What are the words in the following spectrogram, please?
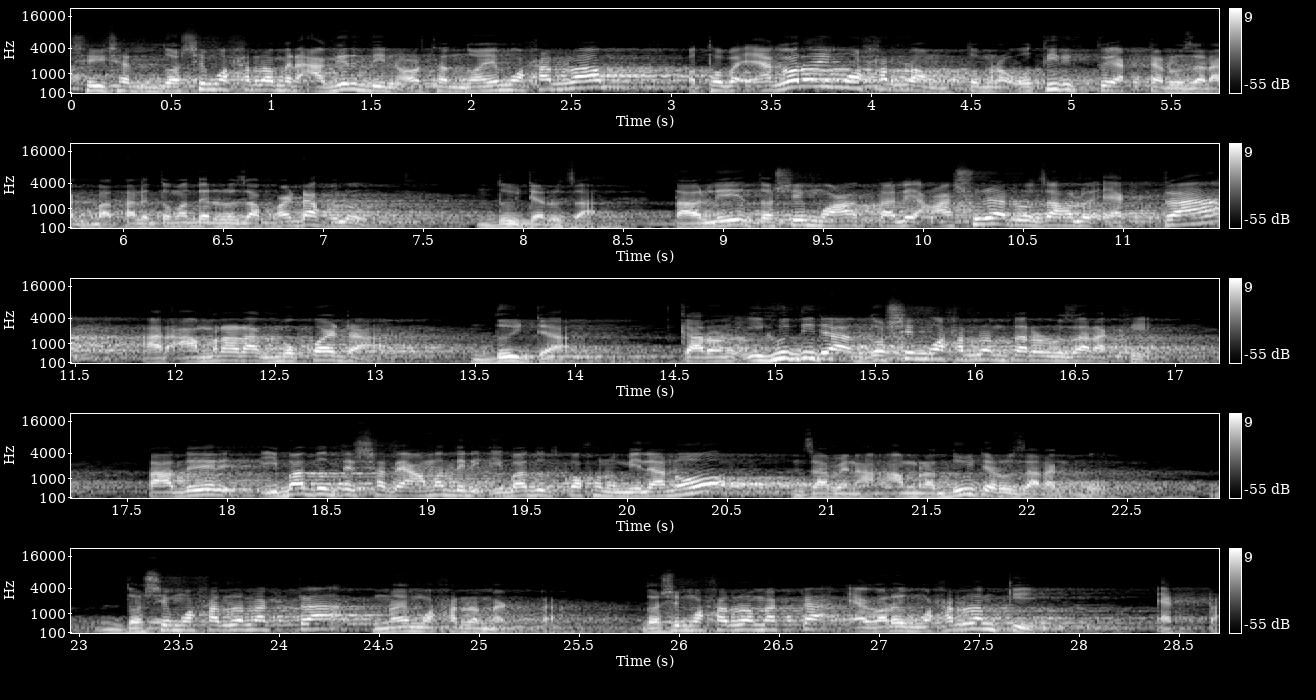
সেই সাথে দশে মহারমের আগের দিন, অর্থাৎ নয় মহারম অথবা এগারোই মহারম তোমরা অতিরিক্ত একটা রোজা রাখবা। তাহলে তোমাদের রোজা কয়টা হলো? দুইটা রোজা। তাহলে দশে মহা তাহলে আশুরার রোজা হলো একটা আর আমরা রাখব কয়টা? দুইটা। কারণ ইহুদিরা দশে মহারম তারা রোজা রাখে। তাদের ইবাদতের সাথে আমাদের ইবাদত কখনো মিলানো যাবে না। আমরা দুইটা রোজা রাখব। দশে মহারম একটা, নয় মহারম একটা। দশে মহারম একটা, এগারোই মহারম কি? একটা।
